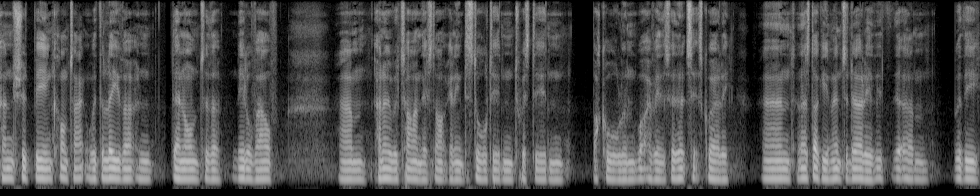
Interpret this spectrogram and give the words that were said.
and should be in contact with the lever and then on to the needle valve. Um, and over time, they start getting distorted and twisted and buckle and whatever, so they don't sit squarely. And, and as Dougie mentioned earlier, with, um, with the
